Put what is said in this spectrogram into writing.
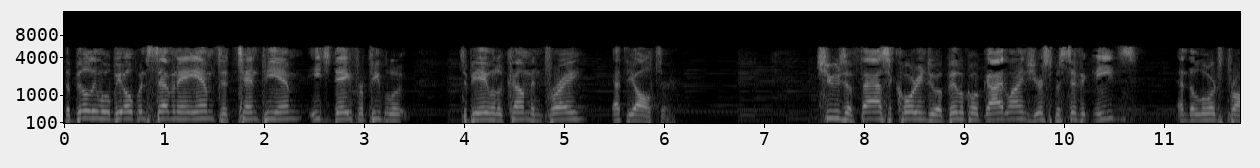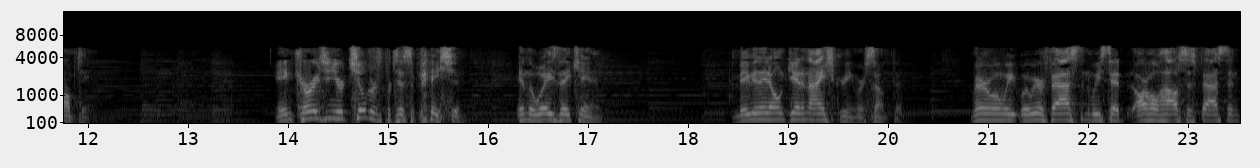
the building will be open 7 a.m. to 10 p.m. each day for people to, to be able to come and pray at the altar. Choose a fast according to a biblical guidelines, your specific needs, and the Lord's prompting. Encouraging your children's participation in the ways they can. Maybe they don't get an ice cream or something. Remember when we when we were fasting, we said our whole house is fasting.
